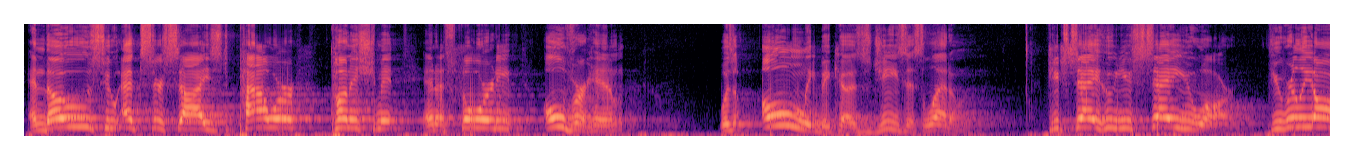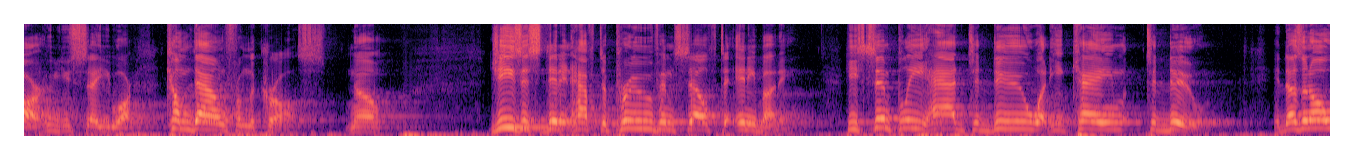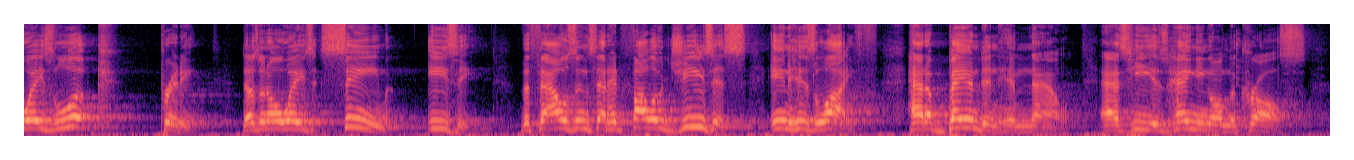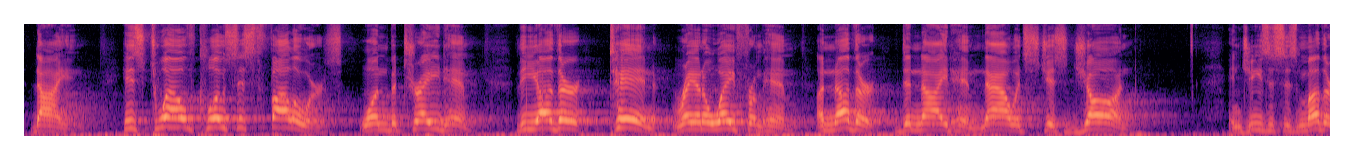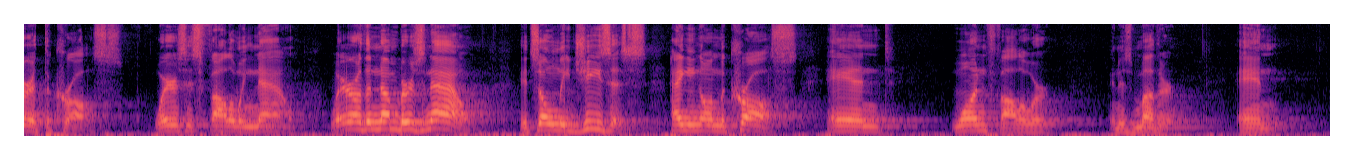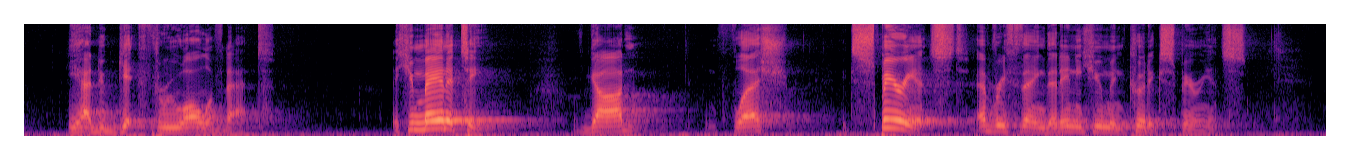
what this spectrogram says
And those who exercised power punishment, and authority over him was only because Jesus led him. If you say who you say you are, you really are who you say you are, come down from the cross. No. Jesus didn't have to prove himself to anybody. He simply had to do what he came to do. It doesn't always look pretty, doesn't always seem easy. The thousands that had followed Jesus in his life had abandoned him now as he is hanging on the cross, dying. His 12 closest followers, one betrayed him, the other 10 ran away from him, another denied him. Now it's just John and Jesus' mother at the cross. Where's his following now? Where are the numbers now? It's only Jesus hanging on the cross and one follower and his mother. And he had to get through all of that. The humanity God in flesh experienced everything that any human could experience.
